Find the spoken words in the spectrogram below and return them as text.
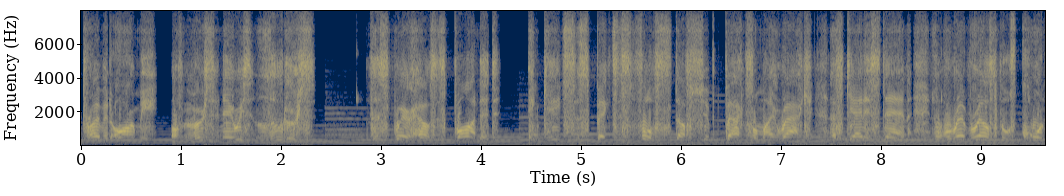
private army of mercenaries and looters. This warehouse is bonded, and Gates suspects it's full of stuff shipped back from Iraq, Afghanistan, and wherever else those corn...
